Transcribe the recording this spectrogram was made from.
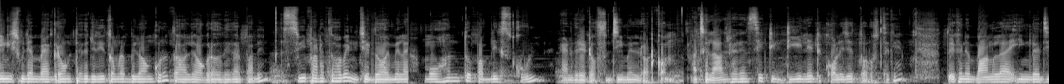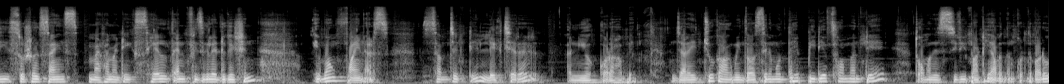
ইংলিশ মিডিয়াম ব্যাকগ্রাউন্ড থেকে যদি তোমরা বিলং করো, তাহলে অগ্রাধিকার পাবে। সিভি পাঠাতে হবে, নিচের দেওয়া email Mahanta public school at the rate of Gmail dot com আজকে লাস্ট ভ্যাকেন্সি একটি ডিএলএড কলেজের তরফ থেকে। তো এখানে বাংলা, ইংরাজি social science mathematics health and physical education এবং ফাইন আর্টস সাবজেক্টে লেকচারার নিয়োগ করা হবে। যারা ইচ্ছুক আগামী দশ দিনের মধ্যে পিডিএফ ফর্ম্যাটে তোমাদের সিভি পাঠিয়ে আবেদন করতে পারো,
